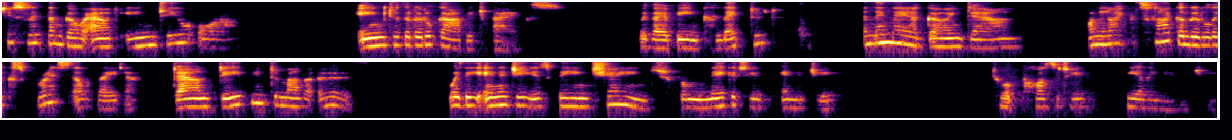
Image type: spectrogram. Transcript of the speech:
just let them go out into your aura, into the little garbage bags where they're being collected, and then they are going down on like it's like a little express elevator down deep into Mother Earth, where the energy is being changed from negative energy to a positive healing energy.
